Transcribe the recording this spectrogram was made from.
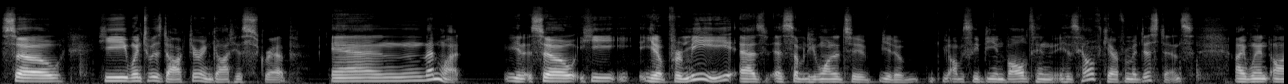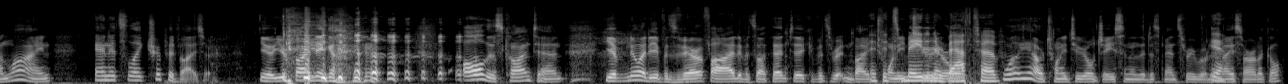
so he went to his doctor and got his script. And then what? You know, so he, you know, for me as as somebody who wanted to, you know, obviously be involved in his healthcare from a distance, I went online, and it's like TripAdvisor. You know, you're finding all this content. You have no idea if it's verified, if it's authentic, if it's written by If it's 22 made in their bathtub. Well, yeah, or 22 year old Jason in the dispensary wrote Yeah. a nice article,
